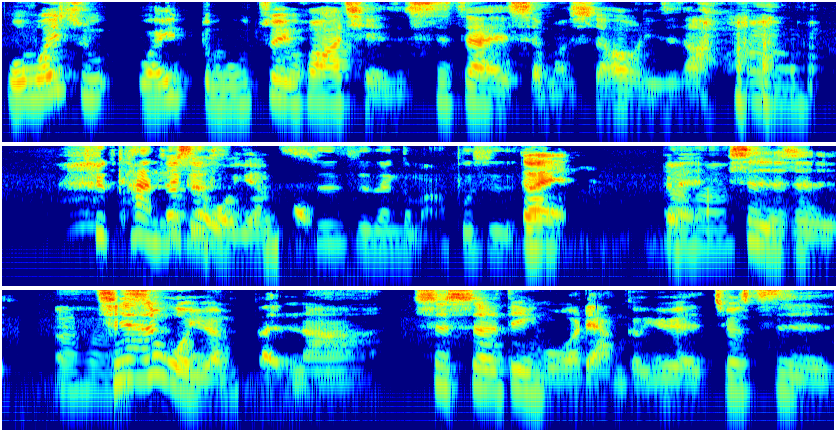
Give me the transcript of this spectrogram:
我唯独唯独最花钱是在什么时候，你知道吗？嗯，去看那个就是我原本狮子那个嘛，不是？，对对，嗯是是。嗯，其实我原本呢、是设定我两个月就是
